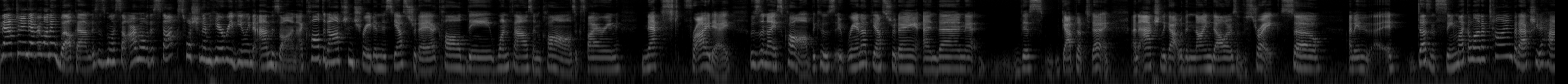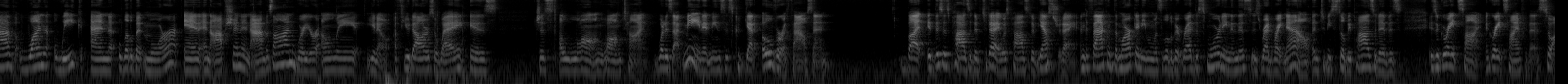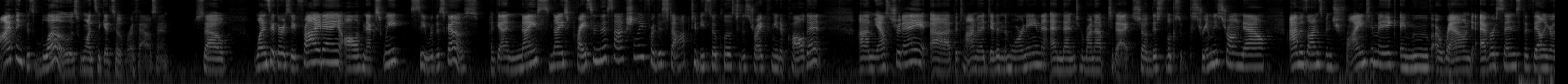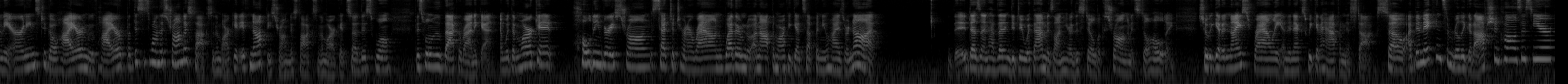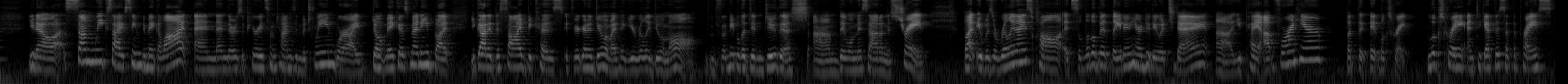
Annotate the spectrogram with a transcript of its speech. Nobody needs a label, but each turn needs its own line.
Good afternoon, everyone, and welcome. This is Melissa Armo with the Stock Swoosh, and I'm here reviewing Amazon. I called an option trade in this yesterday. I called the 1,000 calls expiring next Friday. It was a nice call because it ran up yesterday and then this gapped up today and actually got within $9 of the strike. So, I mean, it doesn't seem like a lot of time, but actually to have one week and a little bit more in an option in Amazon where you're only, you know, a few dollars away is just a long, long time. What does that mean? It means this could get over a thousand. But it, this is positive today. It was positive yesterday. And the fact that the market even was a little bit red this morning and this is red right now, and to be still be positive is is a great sign, a great sign for this. So I think this blows once it gets over a thousand. So Wednesday, Thursday, Friday, all of next week, see where this goes. Again, nice, nice price in this actually for this stock to be so close to the strike for me to have called it. Um, yesterday uh, at the time I did in the morning and then to run up today. So this looks extremely strong now. Amazon's been trying to make a move around ever since the failure on the earnings to go higher and move higher, but this is one of the strongest stocks in the market, if not the strongest stocks in the market. So this will this will move back around again. And with the market holding very strong, set to turn around, whether or not the market gets up in new highs or not, it doesn't have anything to do with Amazon here. This still looks strong and it's still holding. So we get a nice rally in the next week and a half in this stock. So I've been making some really good option calls this year. You know, some weeks I seem to make a lot, and then there's a period sometimes in between where I don't make as many, but you got to decide because if you're going to do them, I think you really do them all. For the people that didn't do this, um, they will miss out on this trade. But it was a really nice call. It's a little bit late in here to do it today. Uh, you'd pay up for it here, but the, it looks great. Looks great. And to get this at the price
